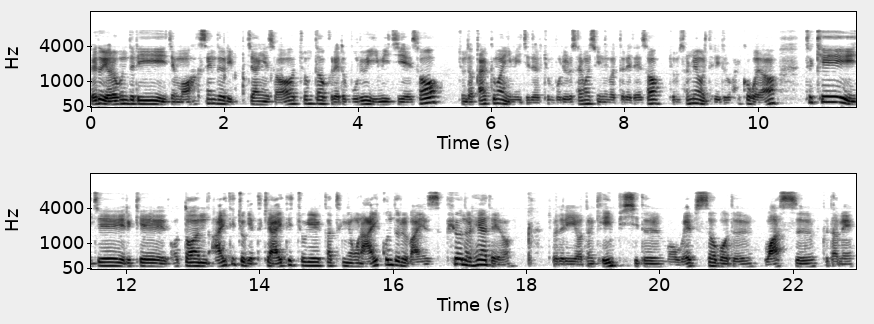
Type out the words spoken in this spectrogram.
그래도 여러분들이 이제 뭐 학생들 입장에서 좀 더 그래도 무료 이미지에서 좀 더 깔끔한 이미지들 좀 무료로 사용할 수 있는 것들에 대해서 좀 설명을 드리도록 할 거고요. 특히 이제 이렇게 어떠한 IT 쪽에 특히 IT 쪽에 같은 경우는 아이콘들을 많이 표현을 해야 돼요. 저희들이 어떤 개인 PC들, 뭐 웹 서버들, WAS, 그 다음에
